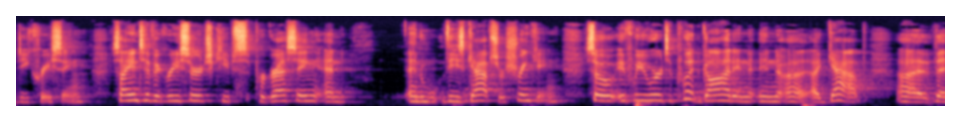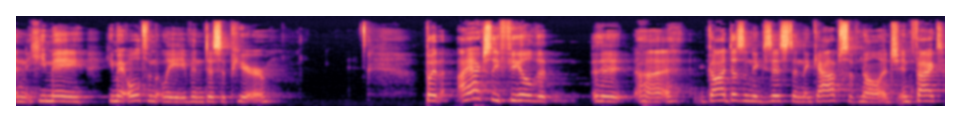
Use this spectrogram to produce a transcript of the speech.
decreasing. Scientific research keeps progressing, and and these gaps are shrinking. So if we were to put God in, in a, a gap, uh, then he may, he may ultimately even disappear. But I actually feel that, that uh, God doesn't exist in the gaps of knowledge. In fact,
